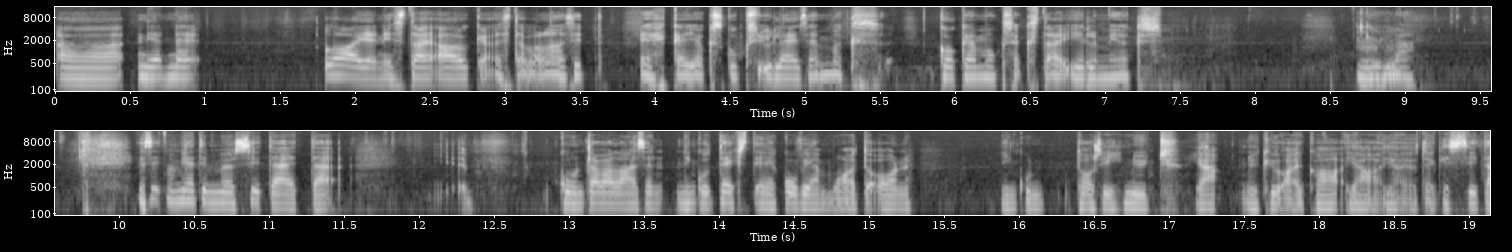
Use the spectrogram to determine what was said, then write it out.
ää, niin että ne laajenisi tai aukeaisi tavallaan sit ehkä joksikuksi yleisemmäksi kokemukseksi tai ilmiöksi. Kyllä. Mhm. Ja sitten mä mietin myös sitä, että kun tavallaan sen niin kuin tekstien ja kuvien muoto on niin kuin tosi nyt ja nykyaikaa ja, ja jotenkin sitä,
